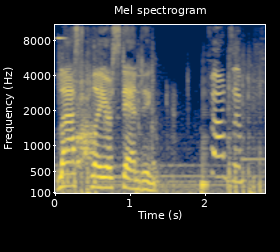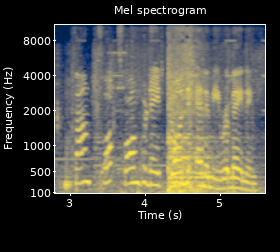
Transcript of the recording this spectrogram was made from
Last player standing. Found them. Found swamp, swarm grenade. One enemy remaining.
